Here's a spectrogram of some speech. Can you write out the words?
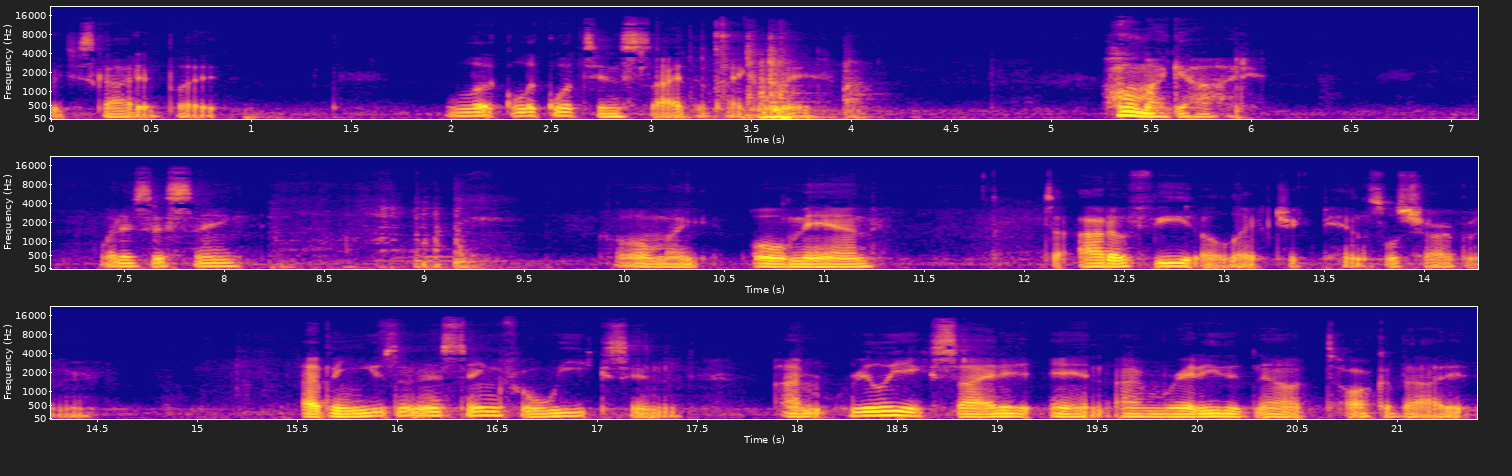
We just got it, but look look what's inside the microwave. Oh my god. What is this thing? Oh my, oh man. It's an auto feed electric pencil sharpener. I've been using this thing for weeks and I'm really excited and I'm ready to now talk about it.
